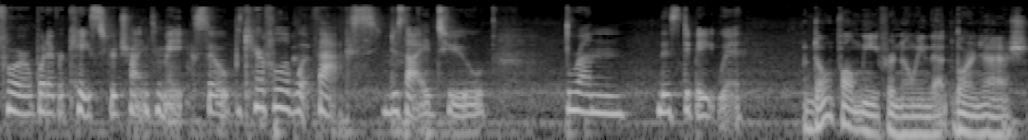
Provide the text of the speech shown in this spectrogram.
for whatever case you're trying to make. So be careful of what facts you decide to run this debate with. Don't fault me for knowing that Lauren Ash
